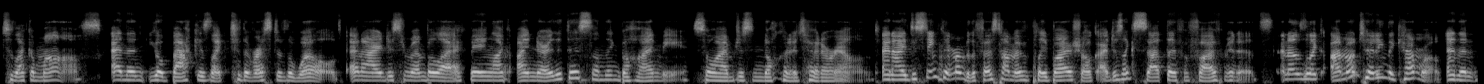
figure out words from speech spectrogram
to like a mask, and then your back is like to the rest of the world. And I just remember like being like, I know that there's something behind me, so I'm just not going to turn around. And I distinctly remember the first time I ever played Bioshock, I just like sat there for five minutes, and I was like, I'm not turning the camera, and then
